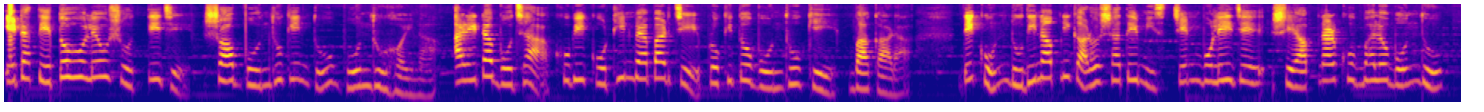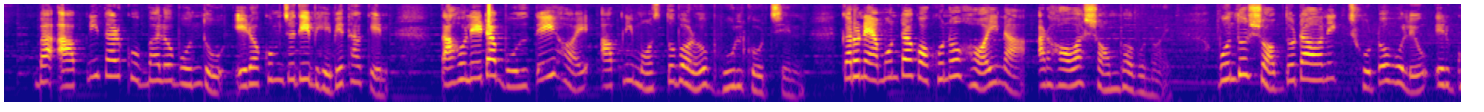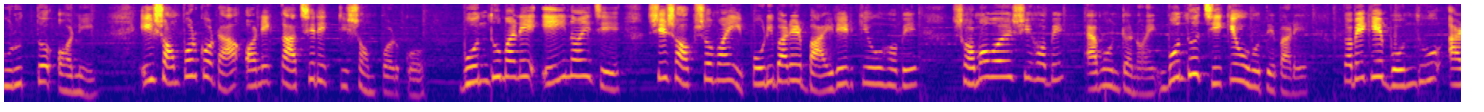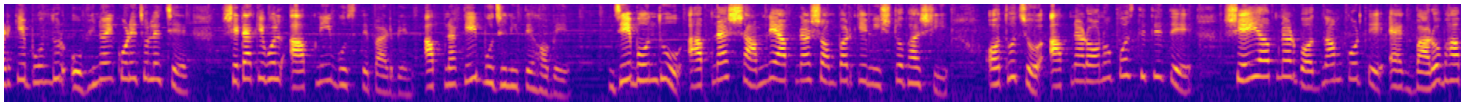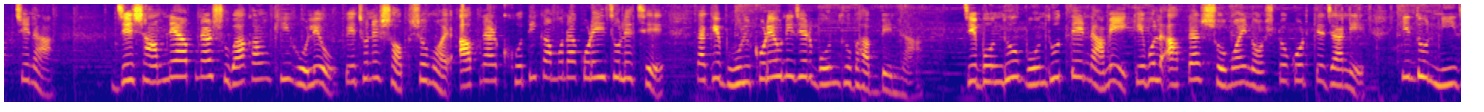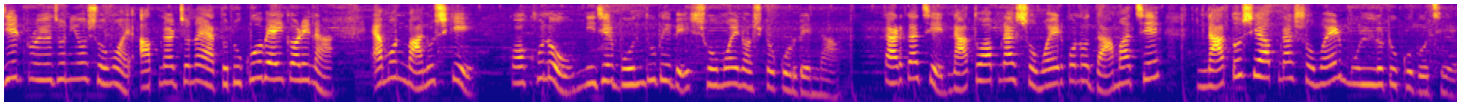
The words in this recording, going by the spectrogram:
এটা তেতো হলেও সত্যি যে, সব বন্ধু কিন্তু বন্ধু হয় না। আর এটা বোঝা খুবই কঠিন ব্যাপার যে, প্রকৃত বন্ধু কে বা কারা। দেখুন, দুদিন আপনি কারোর সাথে মিশছেন বলেই যে, সে আপনার খুব ভালো বন্ধু বা আপনি তার খুব ভালো বন্ধু এরকম যদি ভেবে থাকেন, তাহলে এটা বলতেই হয় আপনি মস্ত বড় ভুল করছেন। কারণ এমনটা কখনো হয় না আর হওয়া সম্ভবও নয়। বন্ধু শব্দটা অনেক ছোট হলেও এর গুরুত্ব অনেক। এই সম্পর্কটা অনেক কাছের একটি সম্পর্ক। বন্ধু মানে এই নয় যে সে সবসময়ই পরিবারের বাইরের কেউ হবে, সমবয়সী হবে, এমনটা নয়। বন্ধু যে কেউ হতে পারে। তবে কে বন্ধু আর কে বন্ধুর অভিনয় করে চলেছে, সেটা কেবল আপনিই বুঝতে পারবেন। আপনাকেই বুঝে নিতে হবে। যে বন্ধু আপনার সামনে আপনার সম্পর্কে মিষ্টভাষী, অথচ আপনার অনুপস্থিতিতে সেই আপনার বদনাম করতে একবারও ভাবছে না। যে সামনে আপনার শুভাকাঙ্ক্ষী হলেও পেছনে সবসময় আপনার ক্ষতি কামনা করেই চলেছে, তাকে ভুল করেও নিজের বন্ধু ভাববেন না। যে বন্ধু বন্ধুত্বের নামে কেবল আপনার সময় নষ্ট করতে জানে, কিন্তু নিজের প্রয়োজনীয় সময় আপনার জন্য এতটুকুও ব্যয় করে না। এমন মানুষকে কখনো নিজের বন্ধু ভেবে সময় নষ্ট করবেন না। তার কাছে না তো আপনার সময়ের কোনো দাম আছে, না তো সে আপনার সময়ের মূল্যটুকু বোঝে।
